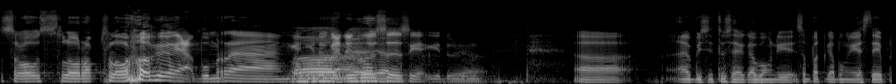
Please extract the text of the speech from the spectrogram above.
slow slow rock slow rock kayak bumerang kayak gitu kan Roses kayak gitu dulu. Eh, habis itu saya gabung di sempat gabung di STP.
